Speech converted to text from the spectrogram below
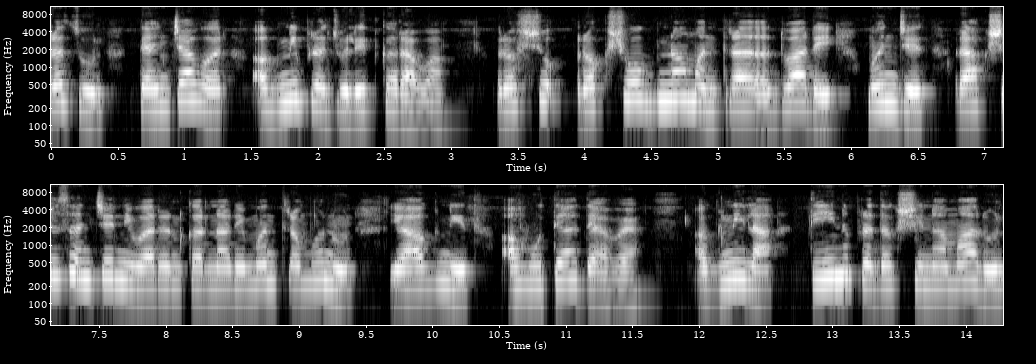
रचून त्यांच्यावर अग्नी प्रज्वलित करावा. रक्षो रक्षोघ्न मंत्राद्वारे म्हणजेच राक्षसांचे निवारण करणारे मंत्र म्हणून या अग्नीत आहुत्या द्याव्या. अग्नीला तीन प्रदक्षिणा मारून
